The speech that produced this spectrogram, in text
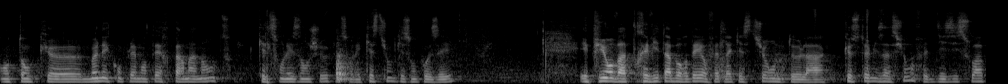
en tant que monnaie complémentaire permanente. Quels sont les enjeux Quelles sont les questions qui sont posées? Et puis on va très vite aborder en fait, la question de la customisation en fait, d'EasySwap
